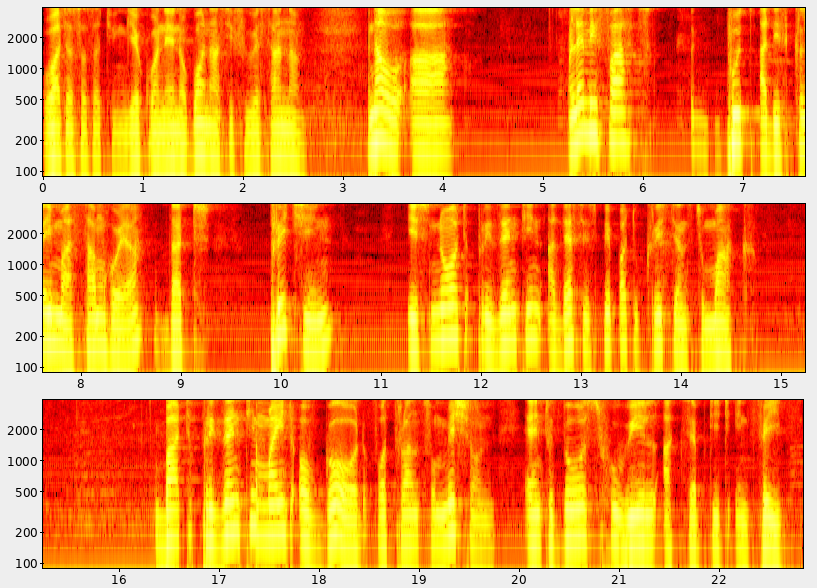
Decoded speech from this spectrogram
Wacha sasa tuingie kwa neno. Bwana asifiwe sana. Now, uh, let me first put a disclaimer somewhere that preaching is not presenting a thesis paper to Christians to mark, but presenting the mind of God for transformation and to those who will accept it in faith.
